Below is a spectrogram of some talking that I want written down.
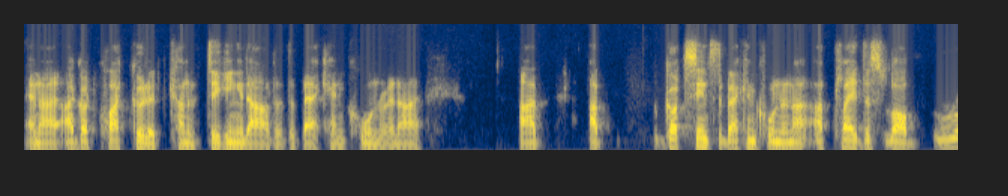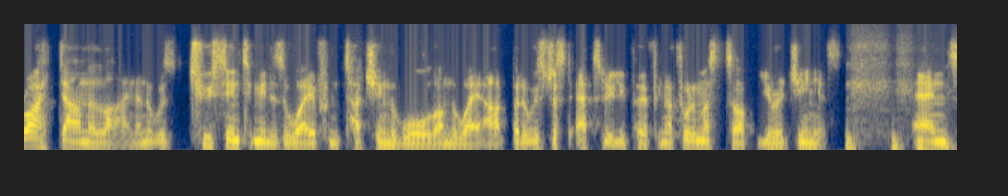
And I, I got quite good at kind of digging it out of the backhand corner. And I, I got sent to the back end corner and I, I, played this lob right down the line and it was two centimeters away from touching the wall on the way out but it was just absolutely perfect. And i thought to myself you're a genius. And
